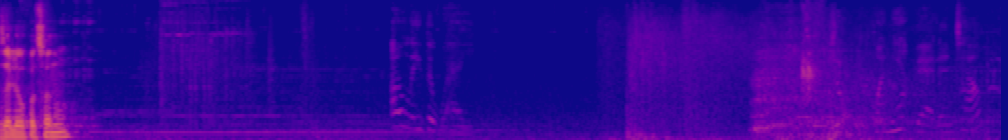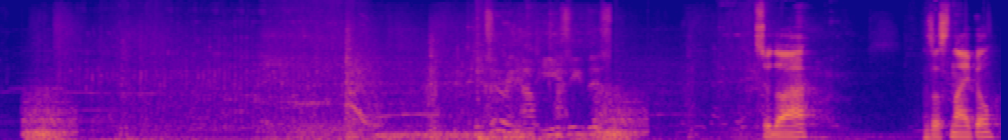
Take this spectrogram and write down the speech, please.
Залил пацану. Сюда. Заснайпил.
